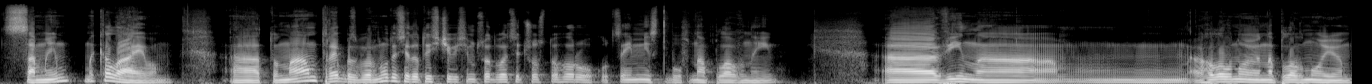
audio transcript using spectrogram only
самим Миколаєвом, то нам треба звернутися до 1826 року. Цей міст був наплавний. Він головною наплавною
